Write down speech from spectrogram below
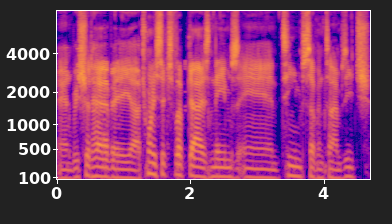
And we should have a uh, 26 flip guys, names and teams seven times each.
